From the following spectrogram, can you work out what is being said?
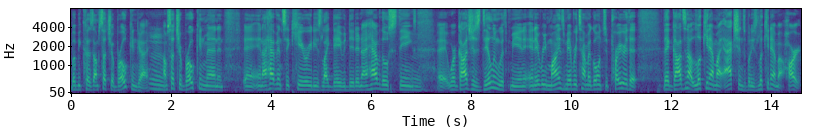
but because I'm such a broken guy. Hmm. I'm such a broken man, and, and and I have insecurities like David did, and I have those things uh, where God's just dealing with me, and, and it reminds me every time I go into prayer that that God's not looking at my actions, but He's looking at my heart,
